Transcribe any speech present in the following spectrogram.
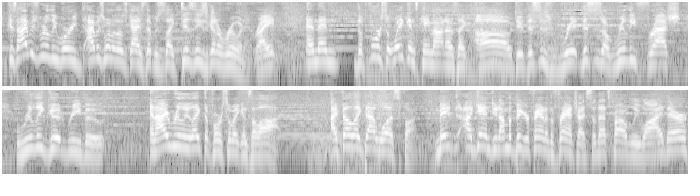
because I was really worried. I was one of those guys that was like, Disney's going to ruin it, right? And then The Force Awakens came out, and I was like, oh, dude, this is re- this is a really fresh, really good reboot. And I really liked The Force Awakens a lot. I felt like that was fun. Made again, dude. I'm a bigger fan of the franchise, so that's probably why there.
